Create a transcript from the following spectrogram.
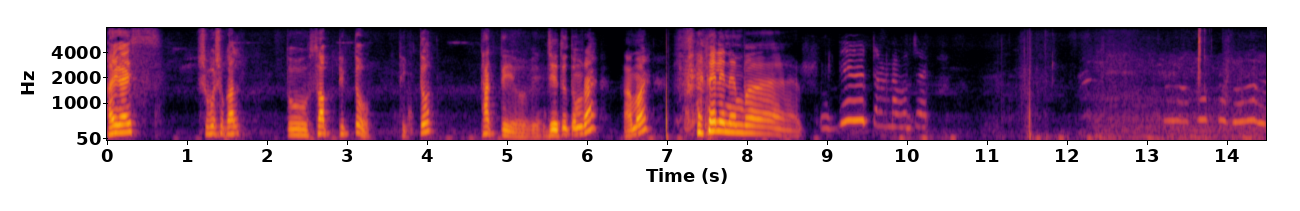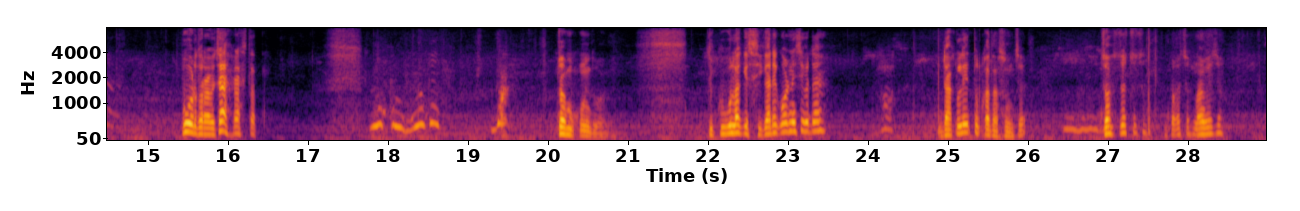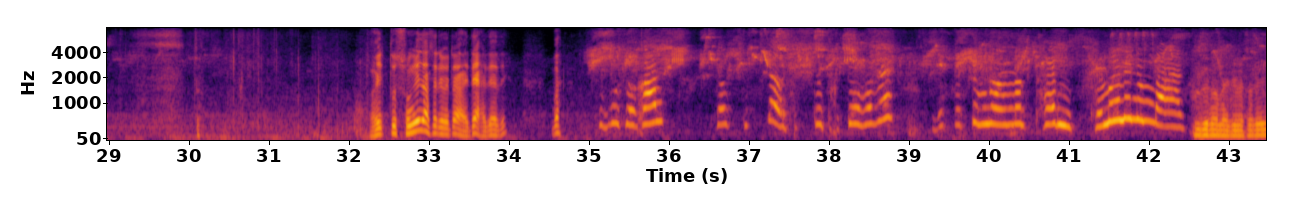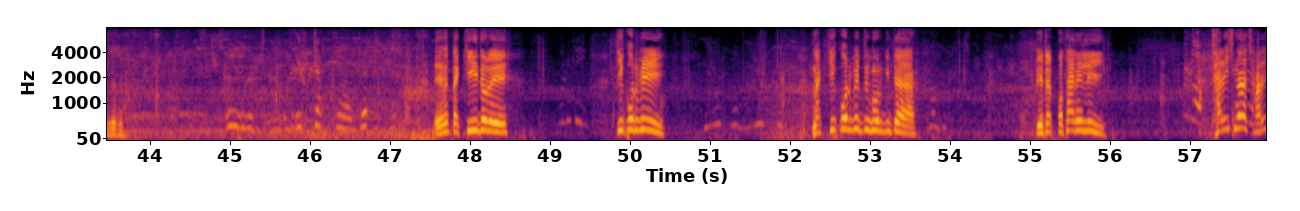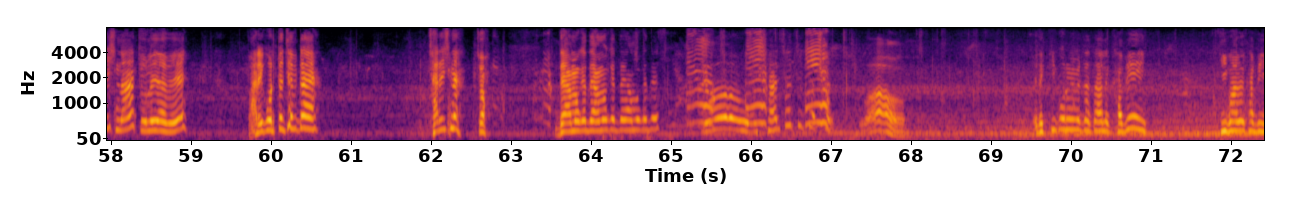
Hi guys শুভ সকাল। তো সব ঠিক তো? ঠিক তো? থাকতেই হবে। যেহেতু তোমরা আমার ফ্যামিলি মেম্বার পোড় ধরাবে চা রাস্তা। চমকুনি দেবো তুই কুকুলাকে শিকারে করে নিছি বেটা? ডাকলে তোর কথা শুনছে। চ চ চ চ পাকা চ নামে চ চ। ভাই তোর সঙ্গে যাচ্ছে রে বেটা হাইতে হাইতে হাইতে। বাহ। শুভ সকাল। সব ঠিকঠাক? থাকতে হবে। দেখতে তোমরা আমার ফ্যামিলি নাম্বার বুঝে না রে বেটা রে এই করে ডিস্টার্ব হবে। এ বেটা কি কি করবি? না কি করবি তুই মুরগিটা? এটা কথা নিলি। ছাড়িস না ছাড়িস না চলে যাবে। ভারী করতেছে বেটা। ছাড়িস না? চ। দে আমাকে দে আমাকে দে আমাকে, দে। ও! এটা কি করবি বেটা, তাহলে খাবি? কীভাবে খাবি?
